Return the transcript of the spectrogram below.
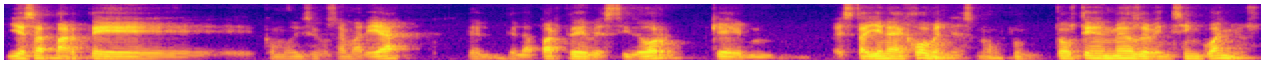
Y esa parte, como dice José María, de, la parte de vestidor, que está llena de jóvenes, ¿no? Todos tienen menos de 25 años.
